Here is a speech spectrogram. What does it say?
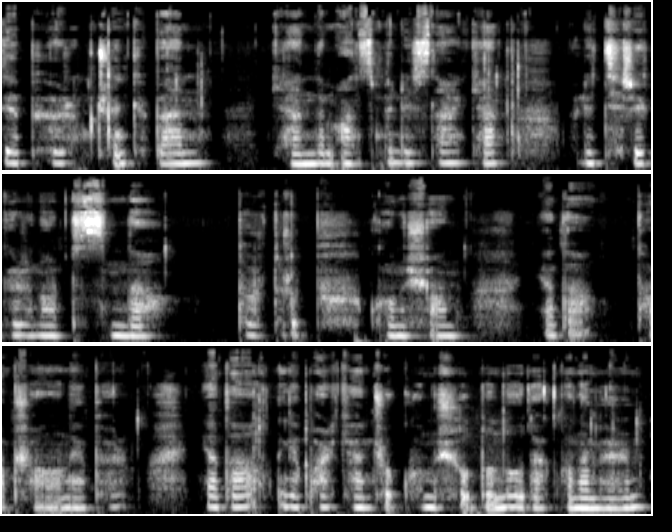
Yapıyorum. Çünkü ben kendim asmir izlerken böyle trigger'ın ortasında durdurup konuşan ya da tam şu an yapıyorum. Ya da yaparken çok konuşulduğunda odaklanamıyorum.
